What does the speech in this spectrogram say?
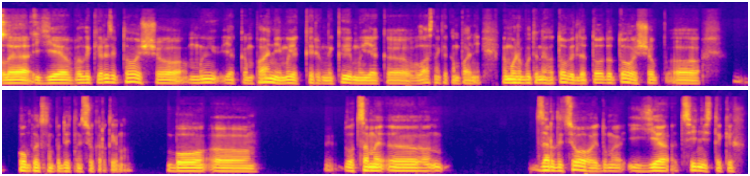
Але є великий ризик того, що ми, як компанії, ми як керівники, ми як е, власники компаній, ми можемо бути не готові для того до того, щоб е, комплексно подивитися на цю картину. Бо е, от саме е, заради цього, я думаю, є цінність таких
